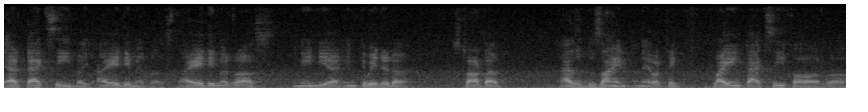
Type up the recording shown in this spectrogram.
Air Taxi by IIT Madras. IIT Madras in India incubated a startup has designed an electric flying taxi for uh,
